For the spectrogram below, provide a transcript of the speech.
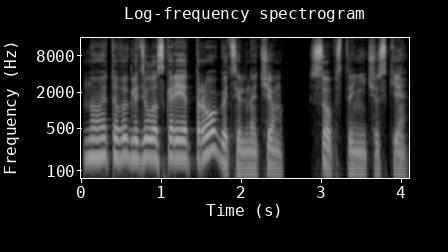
но это выглядело скорее трогательно, чем собственнически.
